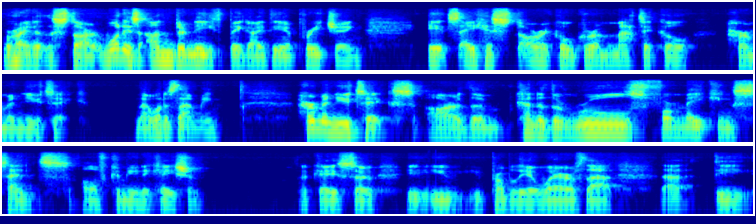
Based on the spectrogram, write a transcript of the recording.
right at the start. What is underneath big idea preaching? It's a historical grammatical hermeneutic. Now, what does that mean? Hermeneutics are the kind of the rules for making sense of communication. Okay, so you, you, are probably aware of that. Uh, the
